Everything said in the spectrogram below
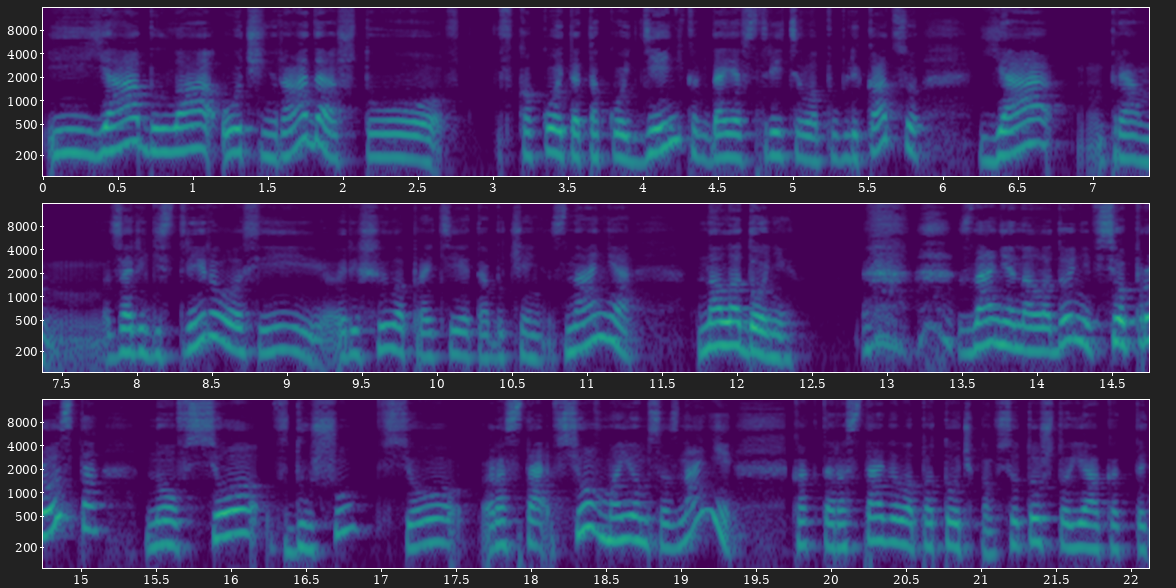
И я была очень рада, что в какой-то такой день, когда я встретила публикацию, я прям зарегистрировалась и решила пройти это обучение. Знания на ладони. Знание на ладони, все просто, но все в душу, все, расста... все в моем сознании как-то расставило по точкам. Все то, что я как-то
